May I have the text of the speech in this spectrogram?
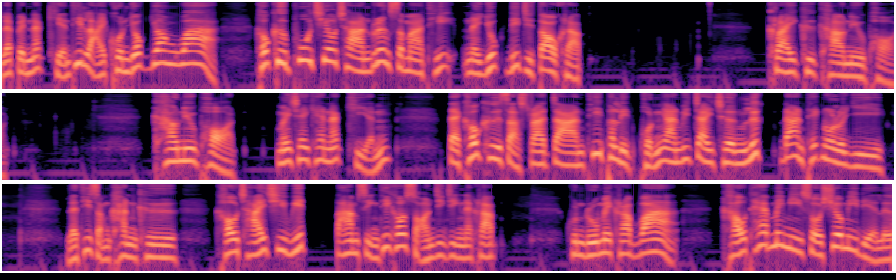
และเป็นนักเขียนที่หลายคนยกย่องว่า เขาคือผู้เชี่ยวชาญเรื่องสมาธิในยุคดิจิทัลครับ ใครคือคาวนิวพอร์ตคาวนิวพอร์ตไม่ใช่แค่นักเขียน แต่เขาคือศาสตราจารย์ที่ผลิตผลงานวิจัยเชิงลึกด้านเทคโนโลยี และที่สำคัญคือ เขาใช้ชีวิตตามสิ่งที่เขาสอนจริง ๆ นะครับ คุณรู้ไหมครับว่า เขาแทบไม่มีโซเชียลมีเดียเล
